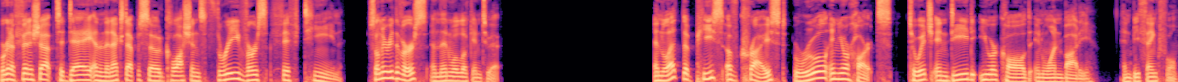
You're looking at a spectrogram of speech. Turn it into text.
we're going to finish up today and then the next episode, Colossians 3, verse 15. So let me read the verse and then we'll look into it. And let the peace of Christ rule in your hearts, to which indeed you are called in one body, and be thankful.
